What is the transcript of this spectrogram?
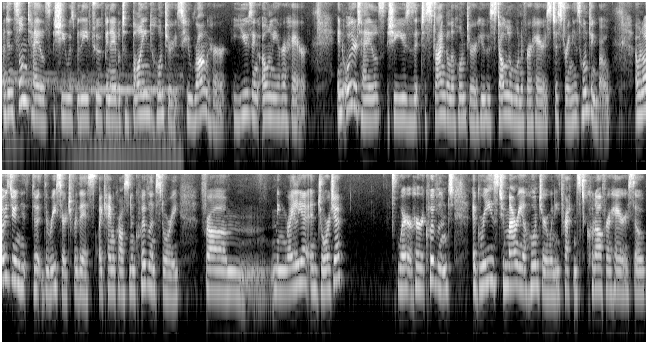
And in some tales, she was believed to have been able to bind hunters who wrong her using only her hair. In other tales, she uses it to strangle a hunter who has stolen one of her hairs to string his hunting bow. And when I was doing the, the research for this, I came across an equivalent story from Mingrelia in Georgia, where her equivalent agrees to marry a hunter when he threatens to cut off her hair. So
